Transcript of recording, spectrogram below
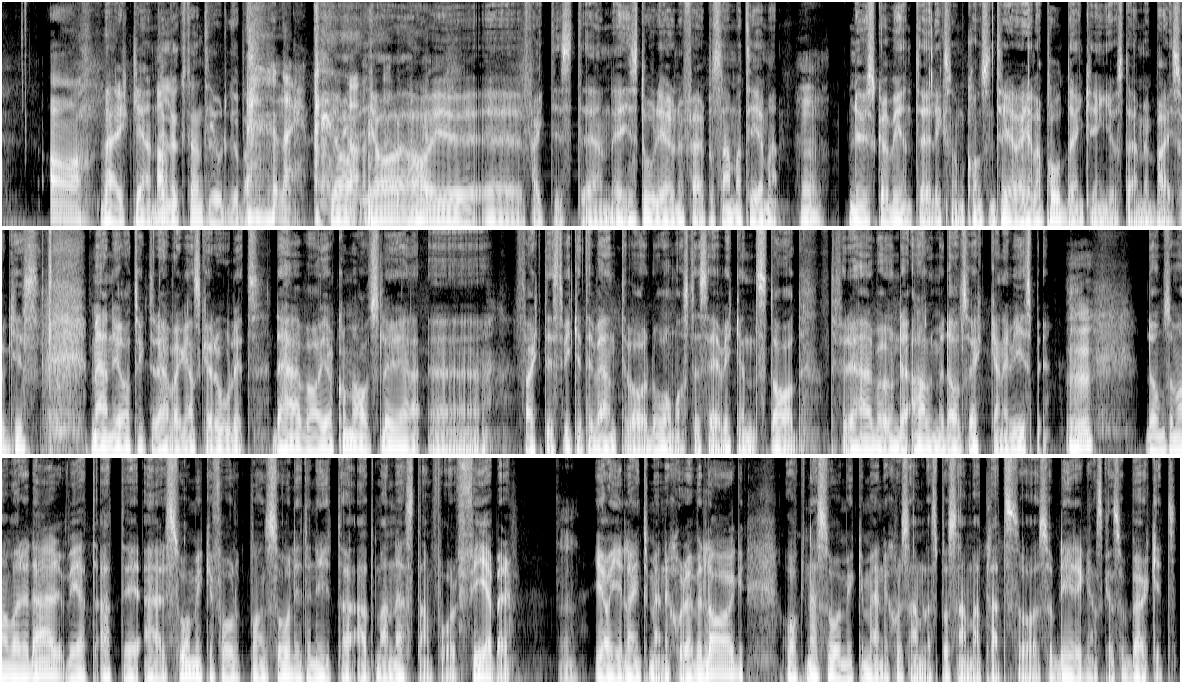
Ja, Verkligen. det luktar inte jordgubbar. Nej. Jag, jag har ju eh, faktiskt en historia ungefär på samma tema. Mm. Nu ska vi inte liksom koncentrera hela podden kring just det här med bajs och kiss. Men jag tyckte det här var ganska roligt. Det här var, jag kommer avslöja eh, faktiskt vilket event det var och då måste jag säga vilken stad. För det här var under Almedalsveckan i Visby. Mhm. De som har varit där vet att det är så mycket folk på en så liten yta att man nästan får feber. Mm. Jag gillar inte människor överlag och när så mycket människor samlas på samma plats så, så blir det ganska så bökigt.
